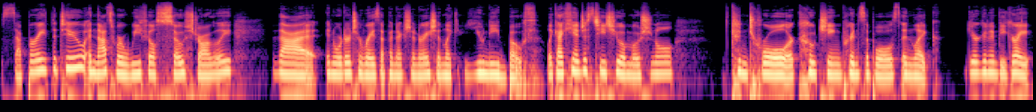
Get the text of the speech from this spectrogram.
separate the two. And that's where we feel so strongly that in order to raise up a next generation, like you need both. Like I can't just teach you emotional control or coaching principles and like you're going to be great.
